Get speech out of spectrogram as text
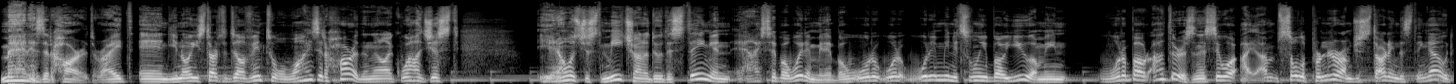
man, is it hard, right? And, you know, you start to delve into, well, why is it hard? And they're like, well, just, you know, it's just me trying to do this thing. And, and I said, but wait a minute, but what, what, what do you mean it's only about you? I mean, what about others? And they say, well, I, I'm solopreneur. I'm just starting this thing out.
